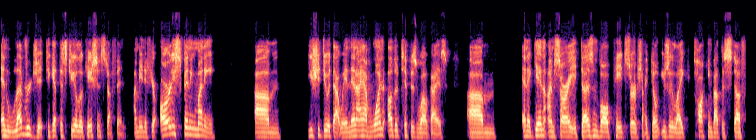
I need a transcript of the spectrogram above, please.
and leverage it to get this geolocation stuff in. I mean, if you're already spending money, um, you should do it that way. And then I have one other tip as well, guys. Um, and again, I'm sorry, it does involve paid search. I don't usually like talking about this stuff,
